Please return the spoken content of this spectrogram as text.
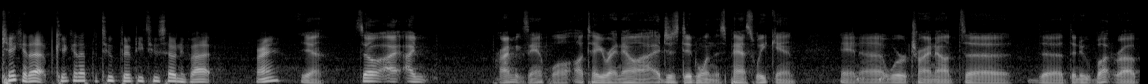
kick it up, kick it up to 250, 275, right? Yeah. So I, I'm prime example. I'll, I'll tell you right now. I just did one this past weekend, and uh, we're trying out uh, the the new butt rub.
